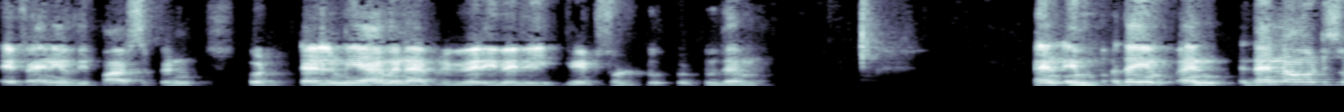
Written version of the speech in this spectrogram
if, any of the participants could tell me, I mean, I'd be very, very grateful to, to them. And, the, and then now it is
